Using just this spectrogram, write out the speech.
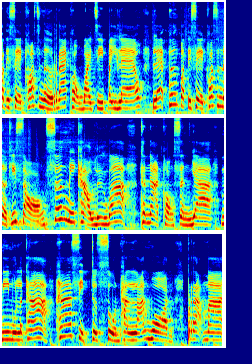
ปฏิเสธข้อเสนอแรกของ YG ไปแล้ว และเพิ่งปฏิเสธข้อเสนอที่ 2 ซึ่งมีข่าวลือว่า ขนาดของสัญญามีมูลค่า 50.0 พันล้านวอน ประมาณ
